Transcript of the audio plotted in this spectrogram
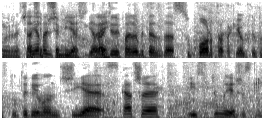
Kurde, trzeba ja się przebijać Ja tutaj. będzie chyba robię teraz dla supporta takiego, który po prostu tylko i wyłącznie je skacze i stunuje wszystkich.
